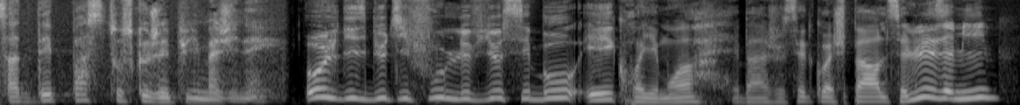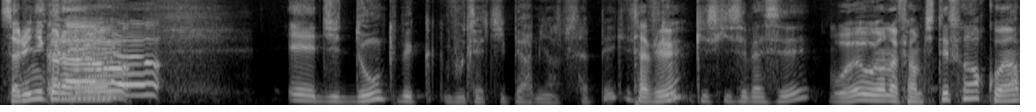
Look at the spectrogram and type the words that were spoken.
Ça dépasse tout ce que j'ai pu imaginer. All is beautiful, le vieux c'est beau, et croyez-moi, eh ben, je sais de quoi je parle. Salut les amis Salut Nicolas Et dites donc, mais vous êtes hyper bien sapé. Qu'est-ce T'as vu Qu'est-ce qui s'est passé? Ouais, ouais, on a fait un petit effort, quoi.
